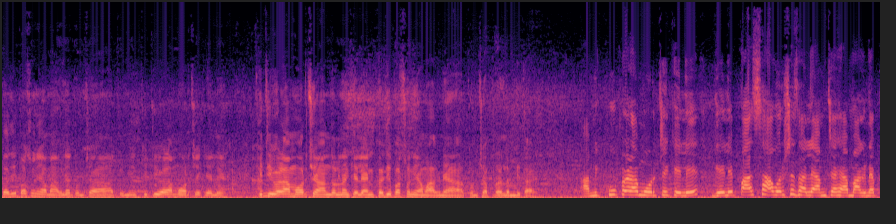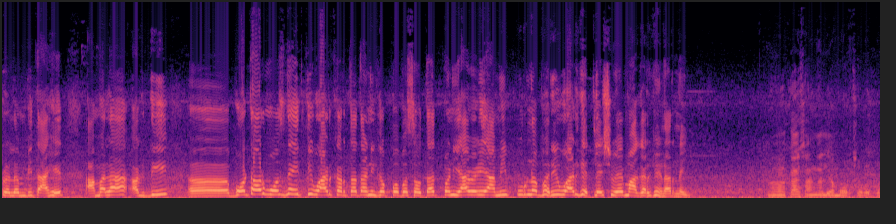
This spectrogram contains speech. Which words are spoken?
कधीपासून या मागण्या तुमच्या तुम्ही किती वेळा मोर्चे केले? किती वेळा मोर्चे आंदोलन केले आणि कधीपासून या मागण्या तुमच्या प्रलंबित आहे आम्ही खूप वेळा मोर्चे केले. गेले पाच सहा वर्ष झाले आमच्या ह्या मागण्या प्रलंबित आहेत. आम्हाला अगदी बोटावर मोजणे इतकी वाढ करतात आणि गप्प बसवतात पण यावेळी आम्ही पूर्ण भरीव वाढ घेतल्याशिवाय माघार घेणार नाही. काय सांगाल या मोर्चाबद्दल?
